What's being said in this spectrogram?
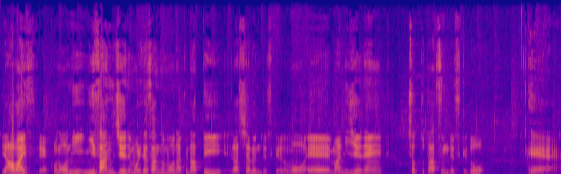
やばいっすね。この2、30年、盛田さんのもう亡くなっていらっしゃるんですけれども、えー、まあ20年ちょっと経つんですけど、え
